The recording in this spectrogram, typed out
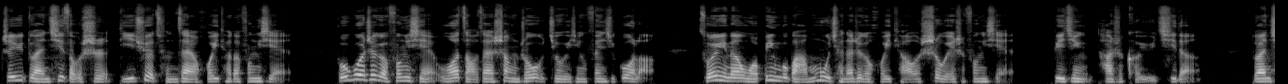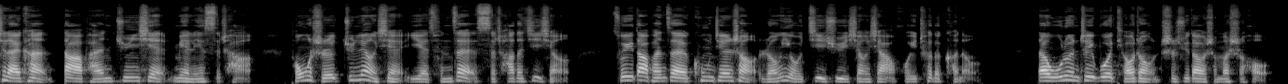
至于短期走势，的确存在回调的风险。不过这个风险我早在上周就已经分析过了，所以呢，我并不把目前的这个回调视为是风险，毕竟它是可预期的。短期来看，大盘均线面临死叉，同时均量线也存在死叉的迹象。所以，大盘在空间上仍有继续向下回撤的可能，但无论这波调整持续到什么时候，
